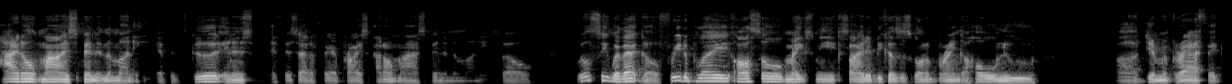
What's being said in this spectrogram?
I don't mind spending the money. If it's good and it's if it's at a fair price, I don't mind spending the money. So we'll see where that goes. Free to play also makes me excited because it's going to bring a whole new uh, demographic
